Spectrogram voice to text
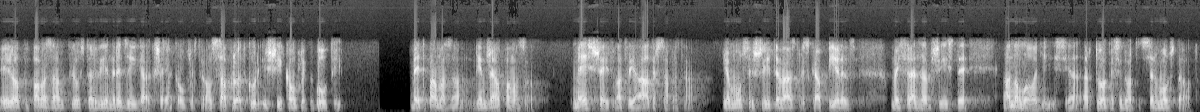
Eiropa pamazām kļūst ar vien redzīgāk šajā konfliktā un saprot, kur ir šī konflikta būtība. Bet pamazām, diemžēl pamazām. Mēs šeit Latvijā ātri sapratām, jo mums ir šī te vēsturiskā pieredze. Mēs redzam šīs te analoģijas ja, ar to, kas ir noticis ar mūsu tautu.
